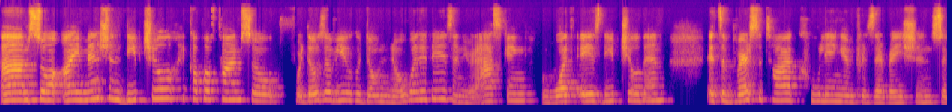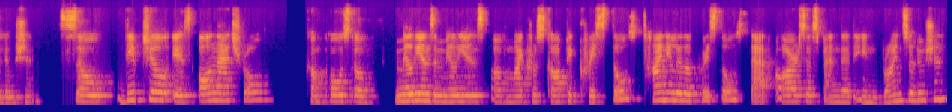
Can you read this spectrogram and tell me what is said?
Um, so I mentioned deep chill a couple of times. So for those of you who don't know what it is and you're asking what is deep chill then, it's a versatile cooling and preservation solution. So Deep Chill is all natural, composed of millions and millions of microscopic crystals, tiny little crystals that are suspended in brine solution.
